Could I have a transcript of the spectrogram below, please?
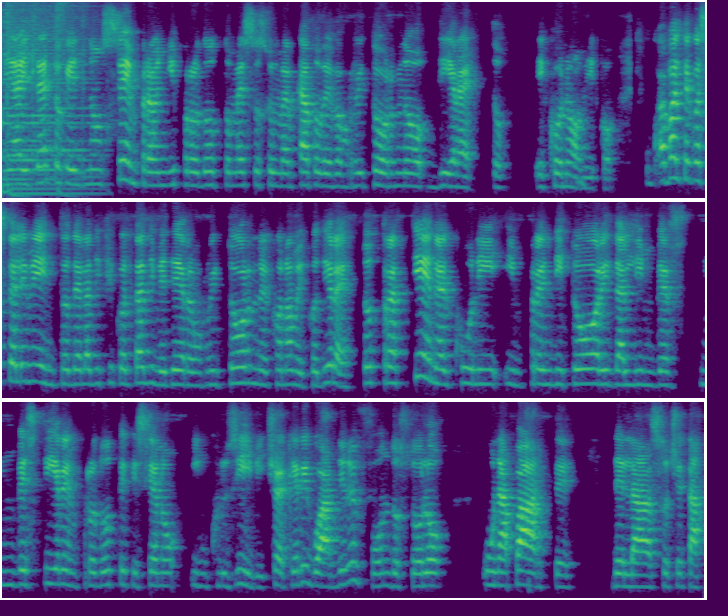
Mi hai detto che non sempre ogni prodotto messo sul mercato aveva un ritorno diretto economico. A volte questo elemento della difficoltà di vedere un ritorno economico diretto trattiene alcuni imprenditori dall'investire in prodotti che siano inclusivi, cioè che riguardino in fondo solo una parte della società.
